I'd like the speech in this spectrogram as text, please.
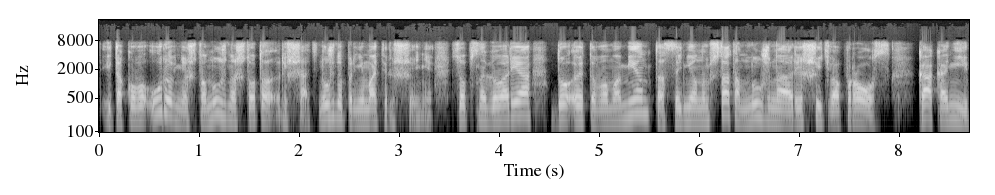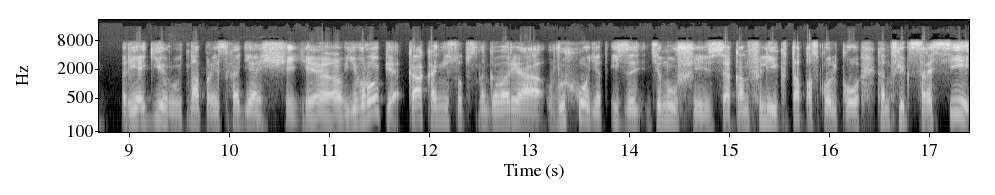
и такого уровня, что нужно что-то решать, нужно принимать решения. Собственно говоря, до этого момента Соединенным Штатам нужно решить вопрос, как они реагируют на происходящее в Европе, как они, собственно говоря, выходят из затянувшегося конфликта, поскольку конфликт с Россией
